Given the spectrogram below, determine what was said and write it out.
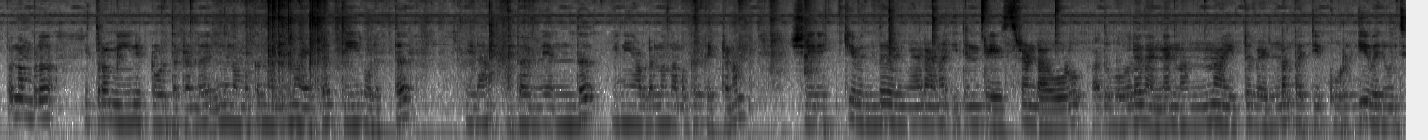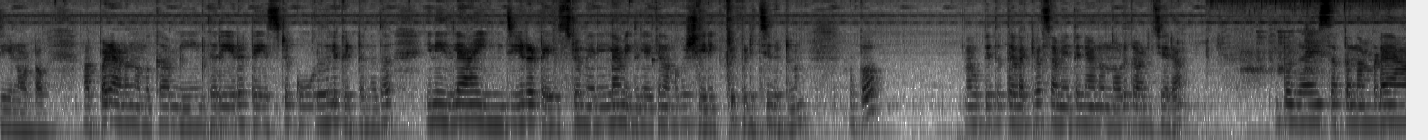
അപ്പോൾ നമ്മൾ ഇത്ര മീൻ ഇട്ട് കൊടുത്തിട്ടുണ്ട്. ഇനി നമുക്ക് നന്നായിട്ട് തീ കൊടുത്ത് ഇടാം. അപ്പോൾ വെന്ത് ഇനി അവിടെ നിന്ന് നമുക്ക് കിട്ടണം. ശരിക്കും വെന്ത് കഴിഞ്ഞാലാണ് ഇതിന് ടേസ്റ്റ് ഉണ്ടാവുള്ളൂ. അതുപോലെ തന്നെ നന്നായിട്ട് വെള്ളം പറ്റി കുറുകി വരികയും ചെയ്യണം കേട്ടോ. അപ്പോഴാണ് നമുക്ക് ആ മീൻ കറിയുടെ ടേസ്റ്റ് കൂടുതൽ കിട്ടുന്നത്. ഇനി ഇതിലെ ആ ഇഞ്ചിയുടെ ടേസ്റ്റും എല്ലാം ഇതിലേക്ക് നമുക്ക് ശരിക്കും പിടിച്ച് കിട്ടണം. അപ്പോൾ നമുക്കിത് തിളയ്ക്കുന്ന സമയത്ത് ഞാൻ ഒന്നുകൂടി കാണിച്ചു തരാം ഇപ്പോൾ ഗൈസ് അപ്പം നമ്മുടെ ആ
